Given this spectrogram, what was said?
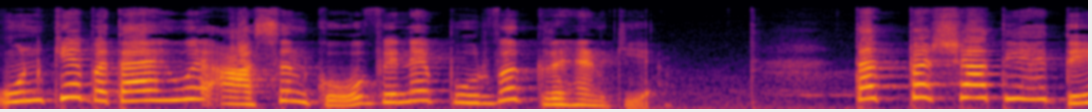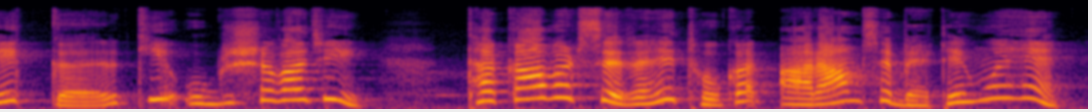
उनके बताए हुए आसन को विनय पूर्वक ग्रहण किया। तत्पश्चात यह देखकर कि उग्रशवा जी थकावट से रहित होकर आराम से बैठे हुए हैं।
